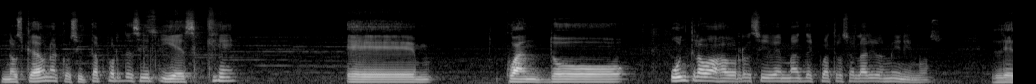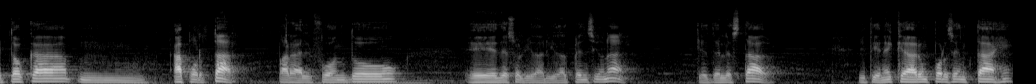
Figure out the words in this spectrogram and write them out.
nos queda una cosita por decir y es que eh, cuando un trabajador recibe más de cuatro salarios mínimos, le toca mm, aportar para el Fondo eh, de Solidaridad Pensional, que es del Estado, y tiene que dar un porcentaje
